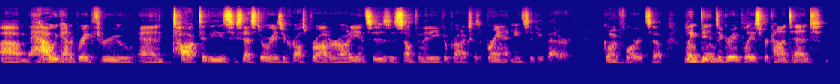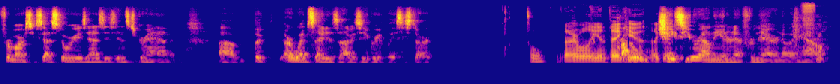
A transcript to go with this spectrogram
um, how we kind of break through and talk to these success stories across broader audiences is something that Eco Products as a brand needs to do better going forward. So LinkedIn's a great place for content from our success stories, as is Instagram. And, um, but our website is obviously a great place to start. Cool. All right. Well, Ian, thank Probably you. Again. Chase you around the internet from there, knowing how.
